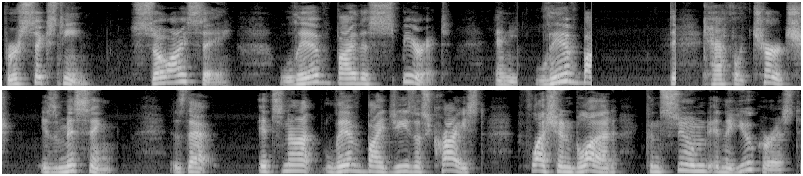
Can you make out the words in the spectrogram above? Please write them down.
Verse 16 so i say live by the spirit and live by the catholic church is missing is that it's not live by Jesus Christ, flesh and blood, consumed in the Eucharist.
